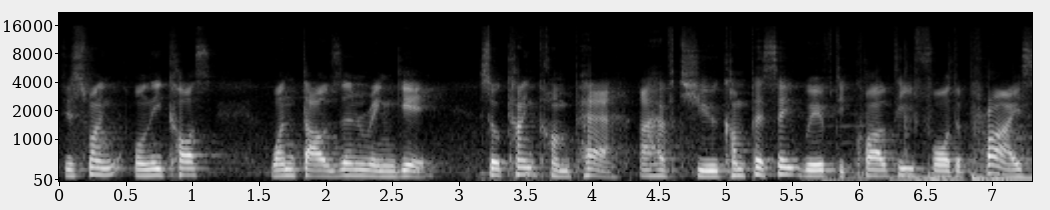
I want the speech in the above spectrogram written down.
This one only costs 1,000 ringgit. So can't compare. I have to compensate with the quality for the price.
